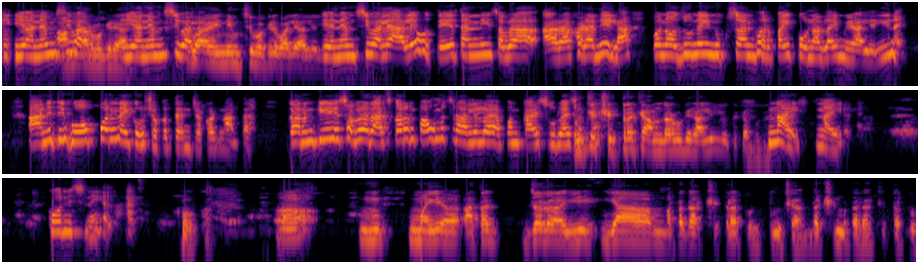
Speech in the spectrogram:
एनएमसी वगैरे एनएमसी वाले एनएमसी वगैरे वाले आलेले. एनएमसी वाले आले होते त्यांनी सगळा आराखडा नेला पण अजूनही नुकसान भरपाई कोणालाही मिळालेली नाही. आणि ती होप पण नाही करू शकत त्यांच्याकडनं आता. कारण की सगळं राजकारण पाहूनच राहिलेलो आहे आपण काय सुरू आहे तुमच्या सध्या. क्षेत्राचे आमदार वगैरे आलेले होते का बघा? नाही नाही आले. कोणीच नाही आला. हो का? अं, म- मै- आता जर य- या मतदार क्षेत्रातून तुमच्या दक्षिण मतदार क्षेत्रातून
